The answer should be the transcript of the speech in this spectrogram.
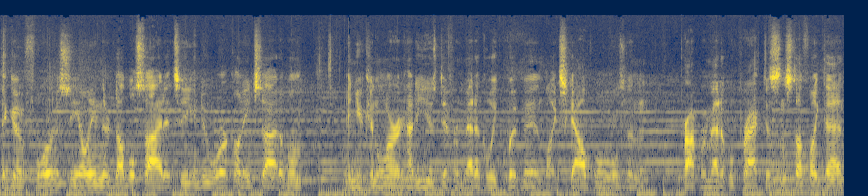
that go floor to ceiling. They're double sided so you can do work on each side of them. And you can learn how to use different medical equipment like scalpels and proper medical practice and stuff like that.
